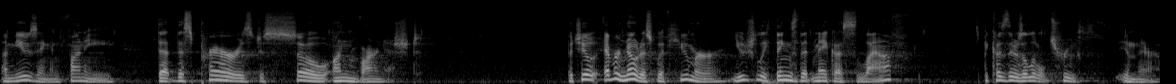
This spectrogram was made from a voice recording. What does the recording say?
amusing and funny that this prayer is just so unvarnished. But you'll ever notice with humor, usually things that make us laugh, it's because there's a little truth in there.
